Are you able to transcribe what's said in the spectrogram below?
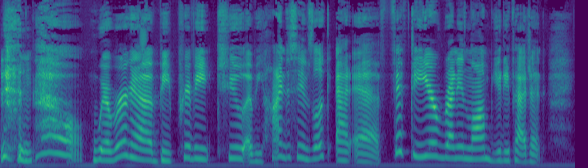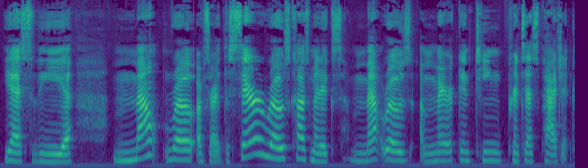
Where we're to be privy to a behind the scenes look at a 50 year running long beauty pageant. Yes, the Mount Rose, I'm sorry, the Sarah Rose Cosmetics Mount Rose American Teen Princess Pageant.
